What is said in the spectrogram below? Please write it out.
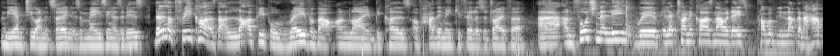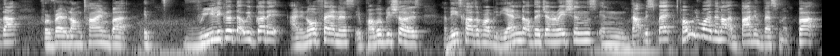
And the m2 on its own is amazing as it is. Those are three cars that a lot of people rave about online because of how they make you feel as a driver. Uh, unfortunately with electronic cars nowadays probably not going to have that for a very long time but it's really good that we've got it. And in all fairness it probably shows And these cars are probably the end of their generations in that respect. Probably why they're not a bad investment. But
